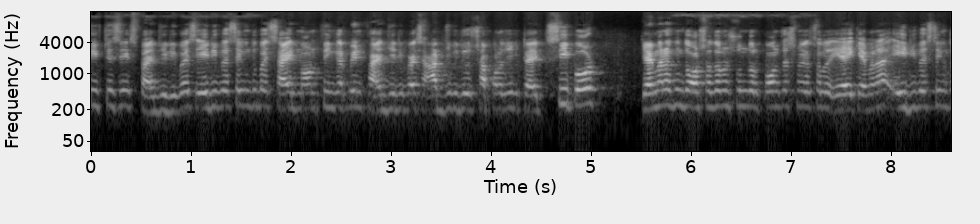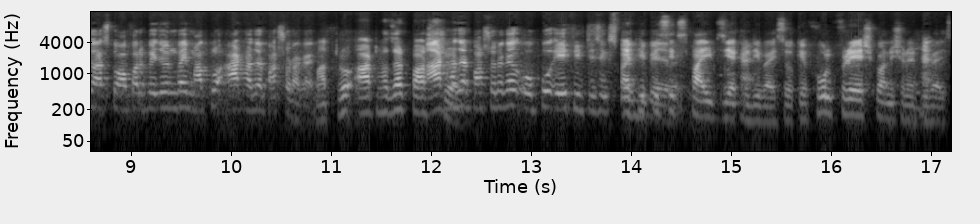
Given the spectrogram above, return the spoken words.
fifty six five G device এই ডিভাইসটা কিন্তু ভাই side mount fingerprint five G device আট জিবি দুশো ছাপ্পান্ন GB type C port camera কিন্তু অসাধারণ সুন্দর পঞ্চাশ মেগাপিক্সেলের এআই ক্যামেরা। এই ডিভাইসটা কিন্তু আজকে অফার পেয়ে যাবেন ভাই মাত্র আট হাজার পাঁচশো টাকায়। মাত্র আট হাজার আট হাজার পাঁচশো টাকায় Oppo A fifty six five fifty six five G একটা। ডিভাইস ওকে ফুল ফ্রেশ কন্ডিশনের। ডিভাইস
